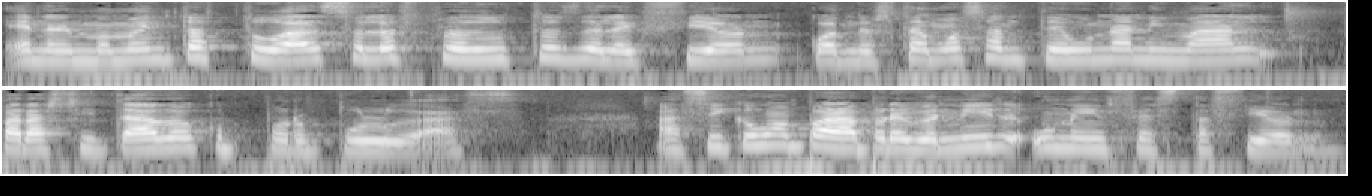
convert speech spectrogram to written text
en el momento actual son los productos de elección cuando estamos ante un animal parasitado por pulgas, así como para prevenir una infestación.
